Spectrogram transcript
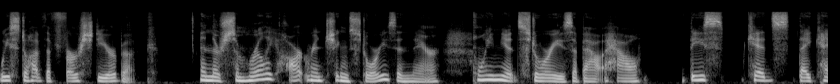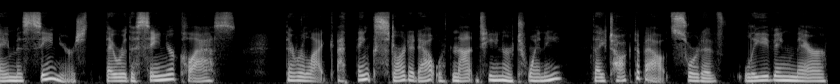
we still have the first yearbook. And there's some really heart wrenching stories in there, poignant stories about how these kids, they came as seniors. They were the senior class. They were like, I think, started out with 19 or 20. They talked about sort of leaving there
